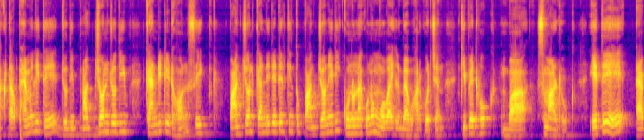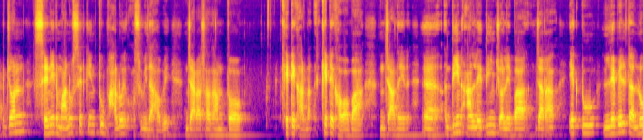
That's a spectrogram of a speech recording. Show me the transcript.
একটা ফ্যামিলিতে যদি পাঁচজন যদি ক্যান্ডিডেট হন, সেই পাঁচজন ক্যান্ডিডেটের কিন্তু পাঁচজনেরই কোনো না কোনো মোবাইল ব্যবহার করছেন। কিপ্যাড হোক বা স্মার্ট হোক। এতে একজন শ্রেণির মানুষের কিন্তু ভালোই অসুবিধা হবে। যারা সাধারণত খেটে খাওয়া খেটে খাওয়া বা যাদের দিন আনলে দিন চলে বা যারা একটু লেভেলটা লো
